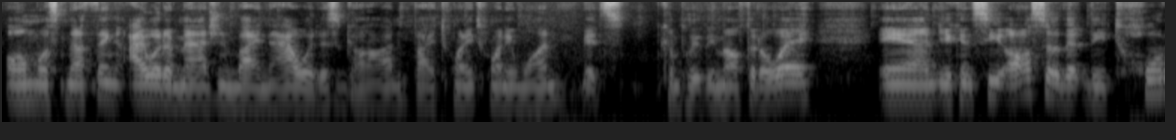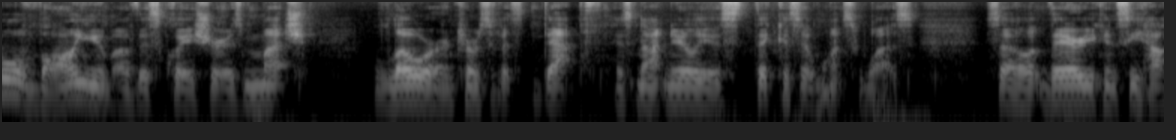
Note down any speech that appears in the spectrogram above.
almost nothing. I would imagine by now it is gone. By 2021, it's completely melted away. And you can see also that the total volume of this glacier is much lower in terms of its depth. It's not nearly as thick as it once was. So there you can see how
